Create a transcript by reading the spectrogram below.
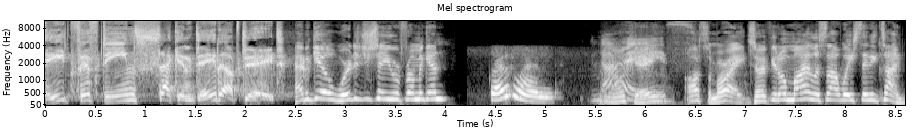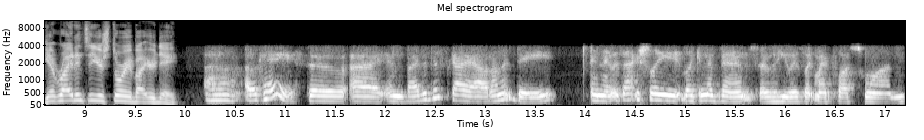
815 second date update. Abigail, where did you say you were from again? Groveland. nice. Okay. Awesome. All right. So if you don't mind, let's not waste any time. Get right into your story about your date. Uh, okay, so I invited this guy out on a date, and it was actually like an event, so he was like my plus one,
